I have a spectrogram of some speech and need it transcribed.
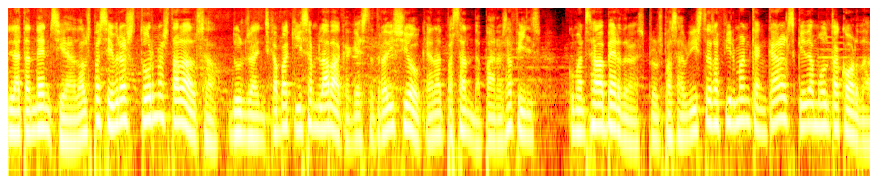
La tendència dels pessebres torna a estar a l'alça. D'uns anys cap aquí semblava que aquesta tradició, que ha anat passant de pares a fills, començava a perdre's, però els pessebristes afirmen que encara els queda molta corda.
